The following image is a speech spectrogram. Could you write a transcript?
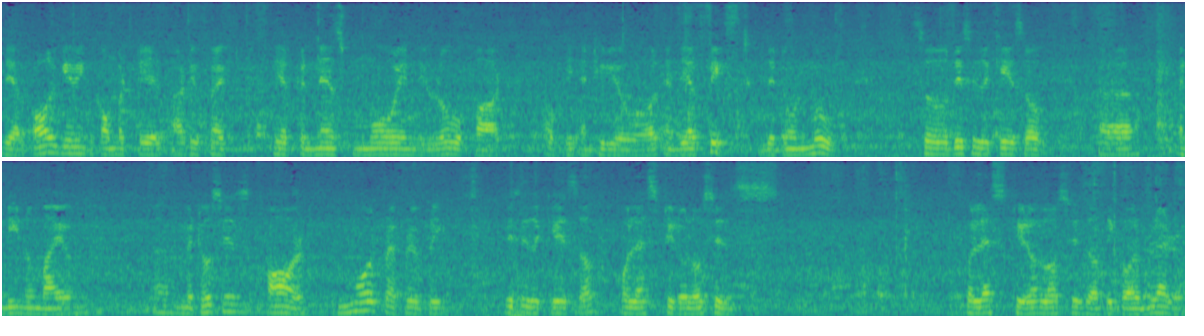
They are all giving comet tail artifact. They are condensed more in the lower part of the anterior wall and they are fixed. They don't move. So this is a case of uh, adenomyomatosis or more preferably this is a case of cholesterolosis cholesterolosis of the gallbladder.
